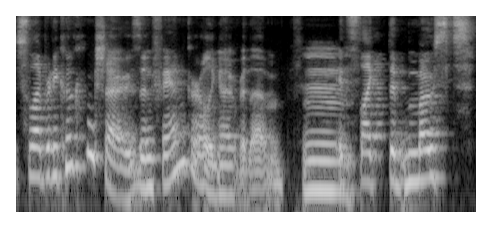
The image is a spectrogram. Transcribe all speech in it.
celebrity cooking shows and fangirling over them. Mm, It's like the most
